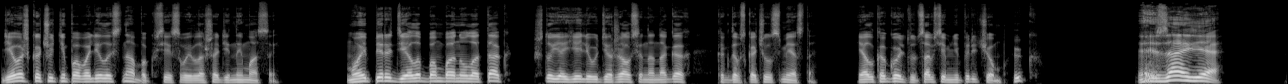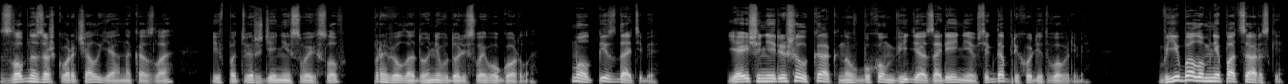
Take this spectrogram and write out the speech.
Девушка чуть не повалилась на бок всей своей лошадиной массой. Мой пердело бомбануло так, что я еле удержался на ногах, когда вскочил с места. И алкоголь тут совсем ни при чем. Хык. «Изайя!» Злобно зашкварчал я на козла и в подтверждении своих слов провел ладонью вдоль своего горла. Мол, пизда тебе. Я еще не решил как, но в бухом виде озарение всегда приходит вовремя. Въебало мне по-царски.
